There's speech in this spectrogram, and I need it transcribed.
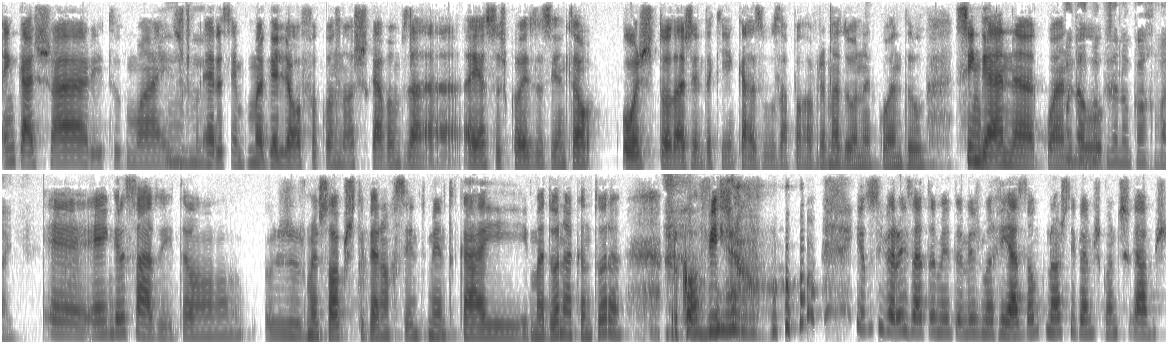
encaixar e tudo mais. Uhum. Era sempre uma galhofa quando nós chegávamos a, a essas coisas. Então, hoje toda a gente aqui em casa usa a palavra Madonna quando se engana, quando. Quando alguma coisa não corre bem é, é, engraçado. Então, os, os, meus sogros estiveram recentemente cá e Madonna, a cantora, porque ouviram. Eles tiveram exatamente a mesma reação que nós tivemos quando chegámos.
